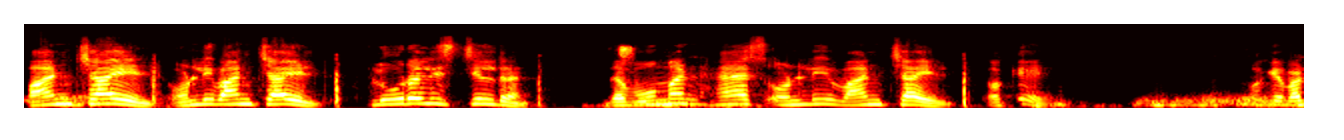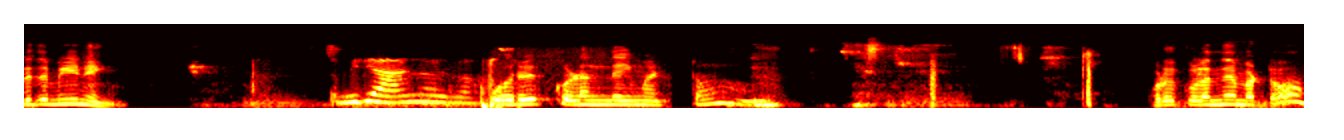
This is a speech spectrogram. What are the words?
one child only one child is children the woman has only one child okay okay what the meaning ஒரு குழந்தை மட்டும். ஒரு குழந்தை மட்டும்?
